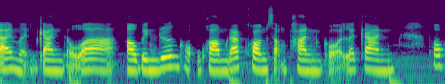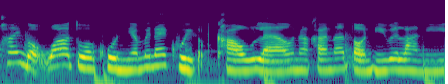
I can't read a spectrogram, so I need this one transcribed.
ได้เหมือนกัน แต่ว่าเอาเป็นเรื่องของความรักความสัมพันธ์ก่อนละกัน เพราะไพ่บอกว่าตัวคุณเนี่ยไม่ได้คุยกับเขาแล้วนะคะณตอนนี้เวลานี้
